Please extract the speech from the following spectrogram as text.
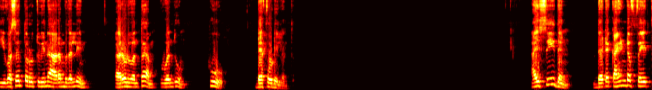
ಈ ವಸಂತ ಋತುವಿನ ಆರಂಭದಲ್ಲಿ ಅರಳುವಂಥ ಒಂದು ಹೂ. ಡೆಫೋಡಿಲ್ ಅಂತ. I see then that a kind of faith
